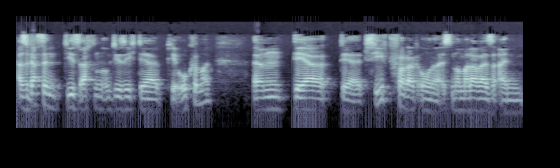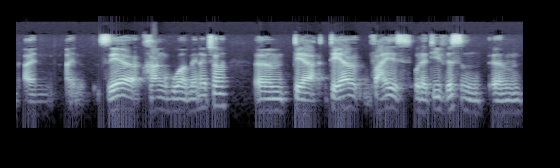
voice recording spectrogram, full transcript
Also das sind die Sachen, um die sich der PO kümmert. Ähm, der, der Chief Product Owner ist normalerweise ein, ein, ein sehr ranghoher Manager, ähm, der, der weiß oder die wissen, ähm,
